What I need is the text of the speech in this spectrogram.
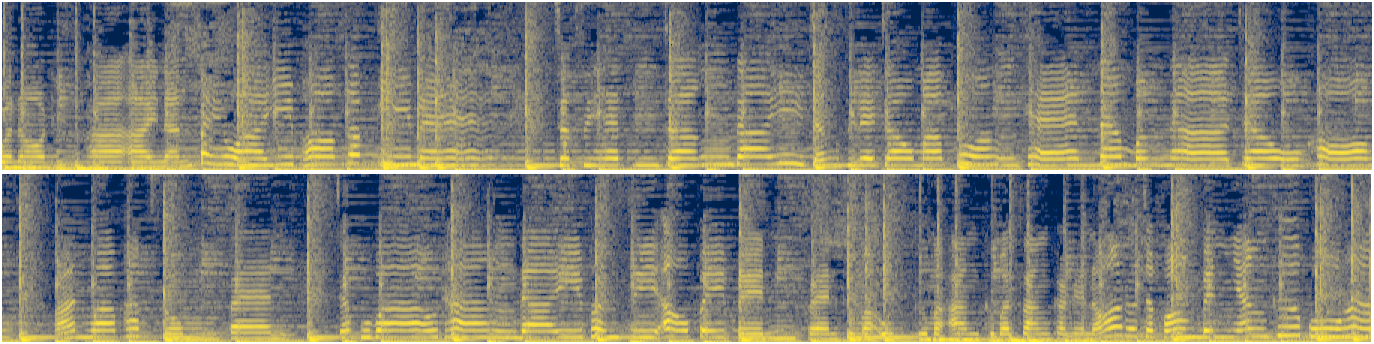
บ่นอที่สิพาอายนั้นไปไหวพอกับอีแม่จักสิเฮ็ดจังใดจังสิได้เจ้ามาควงแขนน้ำบังหน้าเจ้าของปานว่าพักสมแฟนจากผู้บ่าวทางใดเพิ่นสิเอาไปเป็นแฟนคือมาอุกคือมาอังคือมาสั่งคักแน่นอเราจะของเป็นหยังคือผู้หา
